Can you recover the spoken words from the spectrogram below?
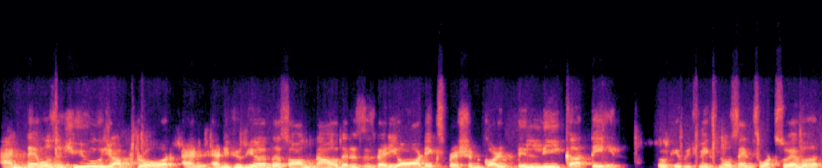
and there was a huge uproar. And and if you hear the song now there is this very odd expression called dilli ka tel okay which makes no sense whatsoever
